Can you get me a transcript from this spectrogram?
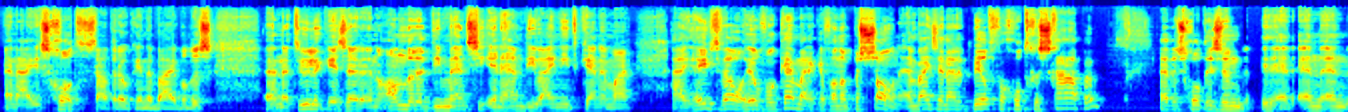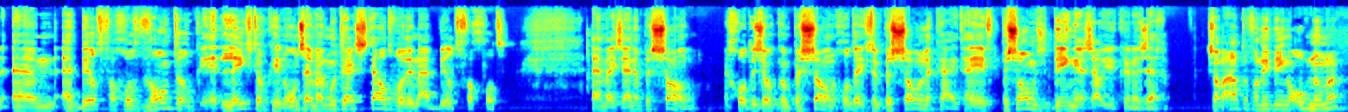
En hij is God, staat er ook in de Bijbel. Dus uh, natuurlijk is er een andere dimensie in hem die wij niet kennen. Maar hij heeft wel heel veel kenmerken van een persoon. En wij zijn naar het beeld van God geschapen. dus God is een. En, en um, het beeld van God woont ook, leeft ook in ons. En wij moeten hersteld worden naar het beeld van God. En wij zijn een persoon. En God is ook een persoon. God heeft een persoonlijkheid. Hij heeft persoonsdingen, zou je kunnen zeggen. Ik zal een aantal van die dingen opnoemen.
